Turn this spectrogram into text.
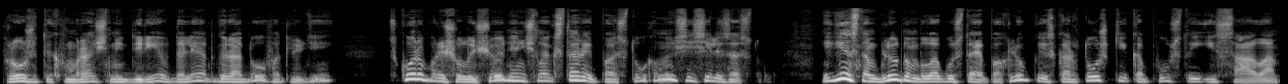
прожитых в мрачной дыре, вдали от городов, от людей. Скоро пришел еще один человек, старый пастух, и мы все сели за стол. Единственным блюдом была густая похлебка из картошки, капусты и сала.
